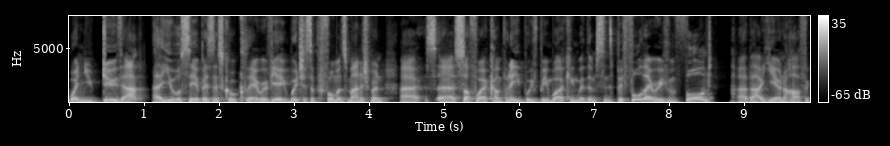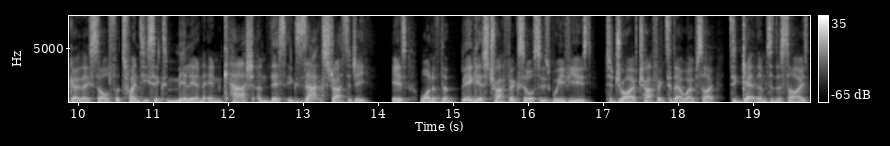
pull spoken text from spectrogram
When you do that, uh, you will see a business called Clear Review, which is a performance management uh, uh, software company. We've been working with them since before they were even formed. About a year and a half ago, they sold for 26 million in cash, and this exact strategy is one of the biggest traffic sources we've used to drive traffic to their website to get them to the size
